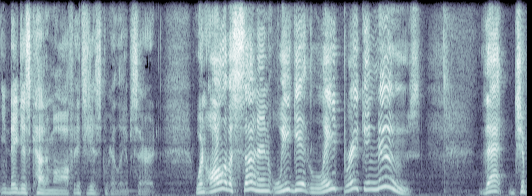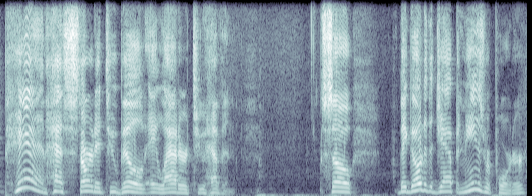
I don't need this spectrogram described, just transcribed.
they just cut him off it's just really absurd. When all of a sudden we get late breaking news that japan has started to build a ladder to heaven. So they go to the Japanese reporter,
